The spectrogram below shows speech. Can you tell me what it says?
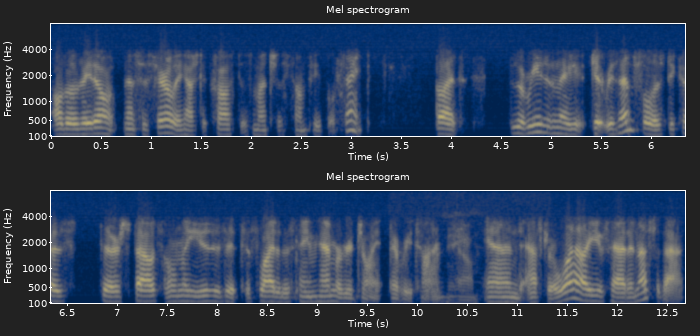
although they don't necessarily have to cost as much as some people think. But the reason they get resentful is because their spouse only uses it to fly to the same hamburger joint every time. Yeah. And after a while, you've had enough of that.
